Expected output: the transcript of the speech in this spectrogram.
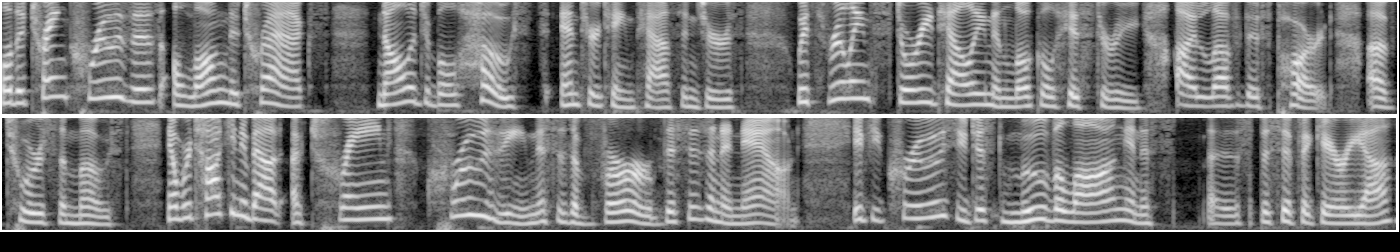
While the train cruises along the tracks, knowledgeable hosts entertain passengers with thrilling storytelling and local history. I love this part of tours the most. Now, we're talking about a train cruising. This is a verb, this isn't a noun. If you cruise, you just move along in a a specific area.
